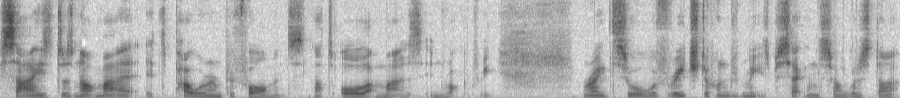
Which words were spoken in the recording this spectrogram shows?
Size does not matter, it's power and performance. That's all that matters in rocketry. Right, so we've reached 100 meters per second, so I'm going to start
